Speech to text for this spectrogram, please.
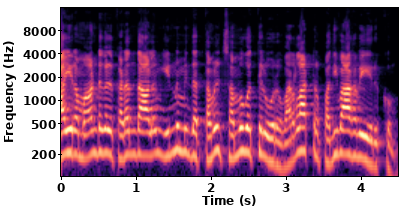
ஆயிரம் ஆண்டுகள் கடந்தாலும் இன்னும் இந்த தமிழ் சமூகத்தில் ஒரு வரலாற்று பதிவாகவே இருக்கும்.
